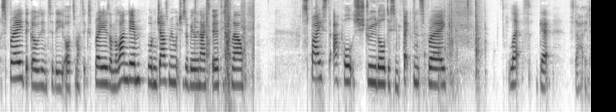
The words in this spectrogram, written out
spray that goes into the automatic sprayers on the landing. One jasmine, which is a really nice earthy smell. Spiced apple strudel disinfectant spray. Let's get started.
